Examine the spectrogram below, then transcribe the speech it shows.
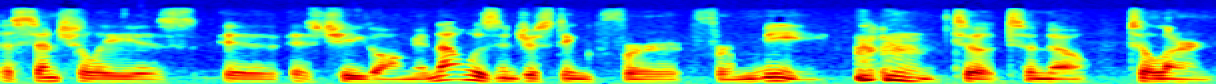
essentially is, is is qigong. And that was interesting for for me to to know to learn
